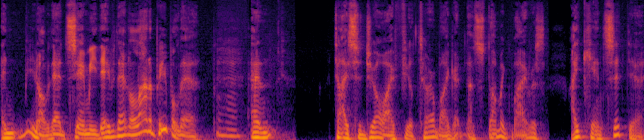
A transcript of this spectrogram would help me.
And, you know, they had Sammy Davis, they had a lot of people there. Mm-hmm. And I said, Joe, I feel terrible. I got a stomach virus. I can't sit there.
